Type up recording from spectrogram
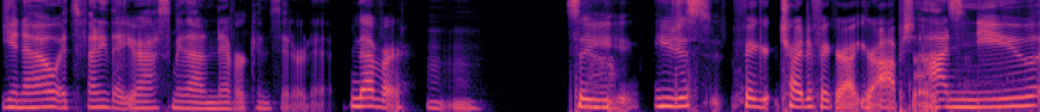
You know, it's funny that you asked me that. I never considered it. Never. Mm-mm. So no. you you just figure try to figure out your options. I knew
